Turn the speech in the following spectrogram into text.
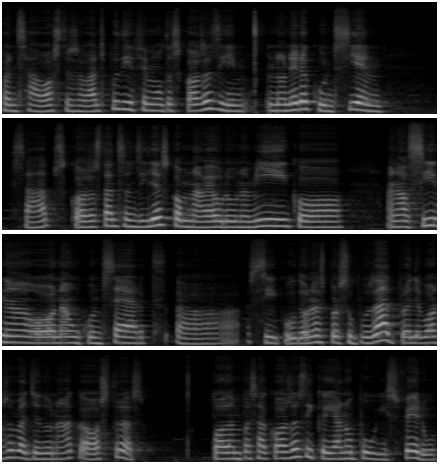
pensava, ostres, abans podia fer moltes coses i no n'era conscient, saps? Coses tan senzilles com anar a veure un amic o anar al cine o anar a un concert. Uh, sí, que ho dones per suposat, però llavors em vaig adonar que, ostres, poden passar coses i que ja no puguis fer-ho.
